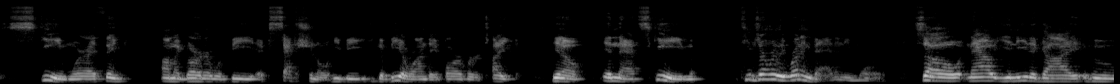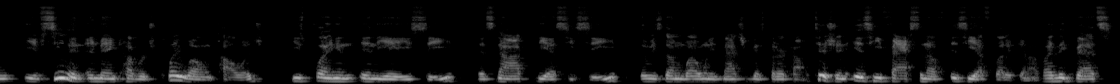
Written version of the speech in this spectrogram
scheme, where I think Ahmad Gardner would be exceptional. He'd be he could be a Rondé Barber type, you know, in that scheme. Teams aren't really running that anymore. So now you need a guy who you've seen in, in man coverage play well in college. He's playing in, in the AAC. It's not the SEC. Though he's done well when he's matched against better competition. Is he fast enough? Is he athletic enough? I think that's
